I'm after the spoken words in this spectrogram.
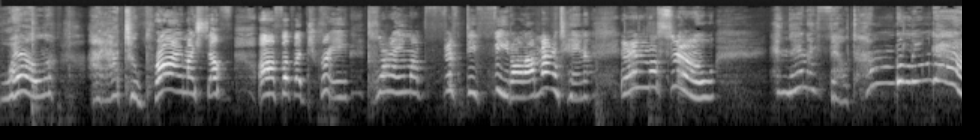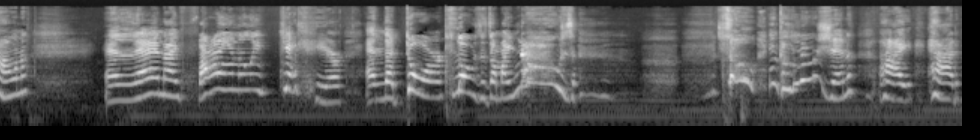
Well, I had to pry myself off of a tree, climb up 50 feet on a mountain in the snow, and then I fell tumbling down. And then I finally get here, and the door closes on my nose. So, in conclusion, I had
